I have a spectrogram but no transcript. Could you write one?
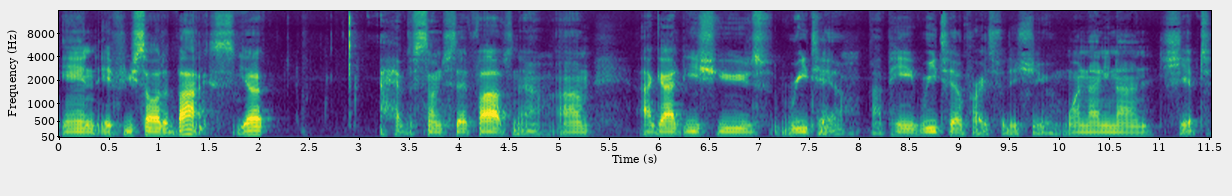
And if you saw the box, yep, I have the Sunset fives now. Um, I got these shoes retail. I paid retail price for this shoe, one ninety nine shipped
